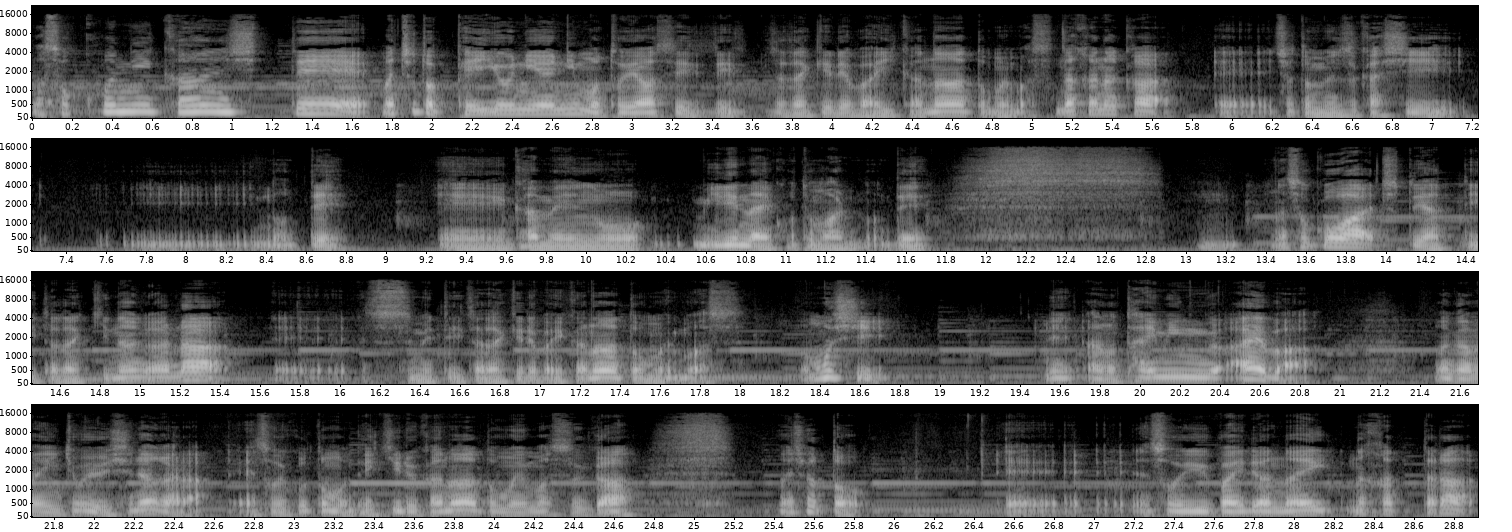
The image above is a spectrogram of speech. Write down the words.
まあ、そこに関して、まあちょっとペイオニアにも問い合わせていただければいいかなと思います。なかなか、えー、ちょっと難しいので、えー、画面を見れないこともあるので、うんまあ、そこはちょっとやっていただきながら、えー、進めていただければいいかなと思います。もし、ね、あのタイミング合えば、まあ、画面共有しながら、えー、そういうこともできるかなと思いますが、まあ、ちょっと、えー、そういう場合ではないなかったら、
